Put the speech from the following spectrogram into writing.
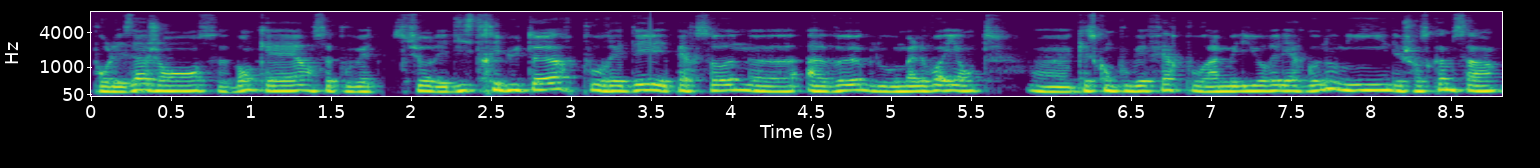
pour les agences bancaires. Ça pouvait être sur les distributeurs pour aider les personnes euh, aveugles ou malvoyantes. Euh, qu'est-ce qu'on pouvait faire pour améliorer l'ergonomie, des choses comme ça.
